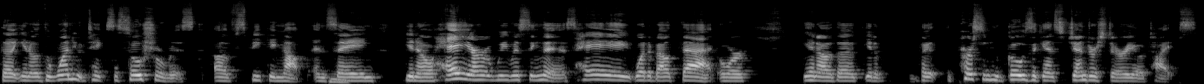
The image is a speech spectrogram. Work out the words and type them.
The, you know, the one who takes a social risk of speaking up and hmm. saying, you know, Hey, are we missing this? Hey, what about that? Or, you know, the, you know, the, the person who goes against gender stereotypes,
